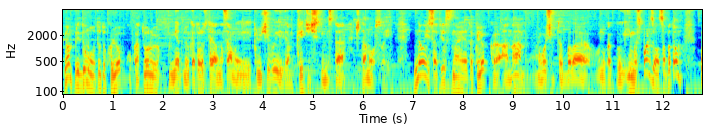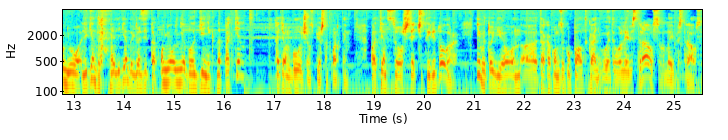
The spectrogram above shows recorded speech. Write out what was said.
И он придумал вот эту клепку, которую, медную, которую ставил на самые ключевые, там, критические места штанов своих. Ну и, соответственно, эта клепка, она, в общем-то, была, ну, как бы им использовалась, а потом у него, легенда, легенда гласит так, у него не было денег на патент, хотя он был очень успешным портным. Патент стоил 64 доллара, и в итоге он, э, так как он закупал ткань у этого Леви Страуса, Леви Страуса,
